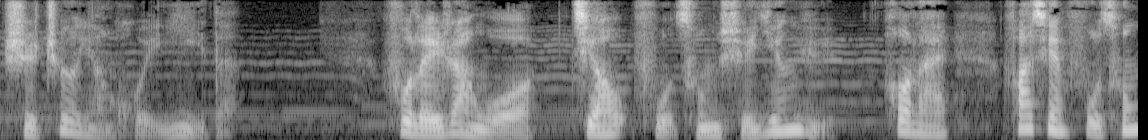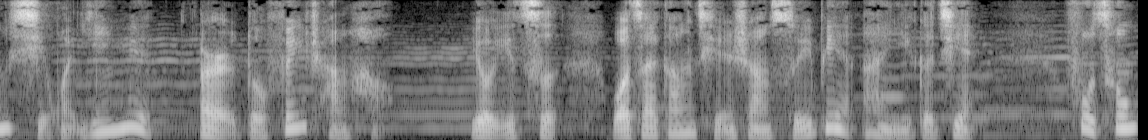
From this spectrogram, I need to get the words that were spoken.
是这样回忆的。傅雷让我教傅聪学英语，后来发现傅聪喜欢音乐，耳朵非常好。有一次，我在钢琴上随便按一个键，傅聪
